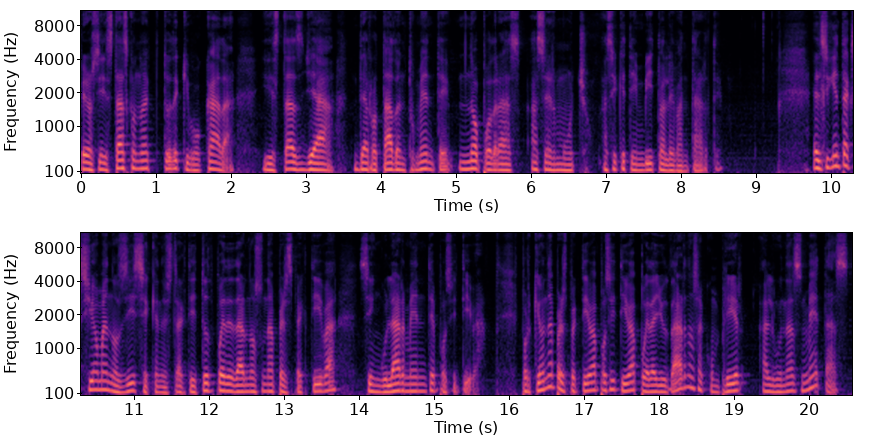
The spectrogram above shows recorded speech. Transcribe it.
Pero si estás con una actitud equivocada y estás ya derrotado en tu mente, no podrás hacer mucho. Así que te invito a levantarte. El siguiente axioma nos dice que nuestra actitud puede darnos una perspectiva singularmente positiva, porque una perspectiva positiva puede ayudarnos a cumplir algunas metas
